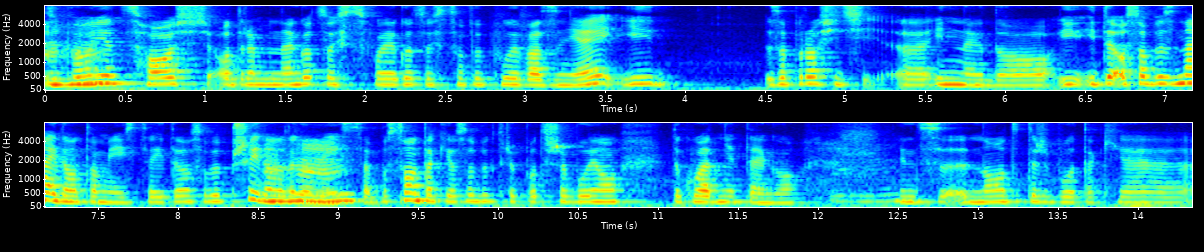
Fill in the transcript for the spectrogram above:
Mhm. zupełnie coś odrębnego, coś swojego, coś, co wypływa z niej i zaprosić e, innych do. I, I te osoby znajdą to miejsce, i te osoby przyjdą do tego Mhm. miejsca, bo są takie osoby, które potrzebują dokładnie tego. Więc no, to też było takie e,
